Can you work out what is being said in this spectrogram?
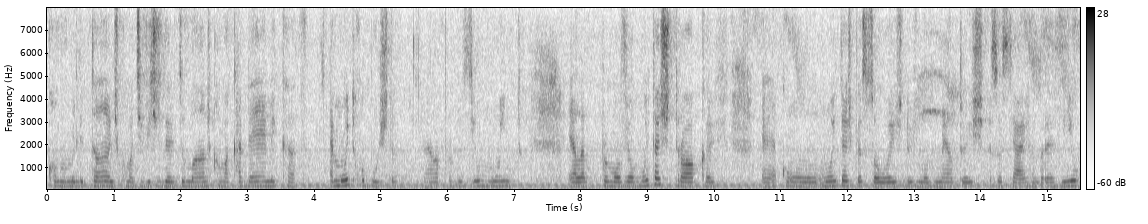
como militante, como ativista de direitos humanos, como acadêmica, é muito robusta. Ela produziu muito, ela promoveu muitas trocas é, com muitas pessoas dos movimentos sociais no Brasil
